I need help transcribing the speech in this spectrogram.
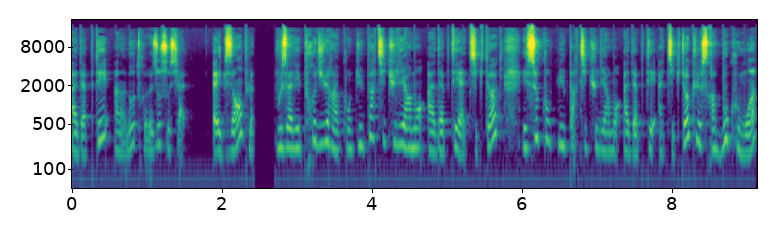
adapté à un autre réseau social. Exemple, vous allez produire un contenu particulièrement adapté à TikTok, et ce contenu particulièrement adapté à TikTok le sera beaucoup moins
